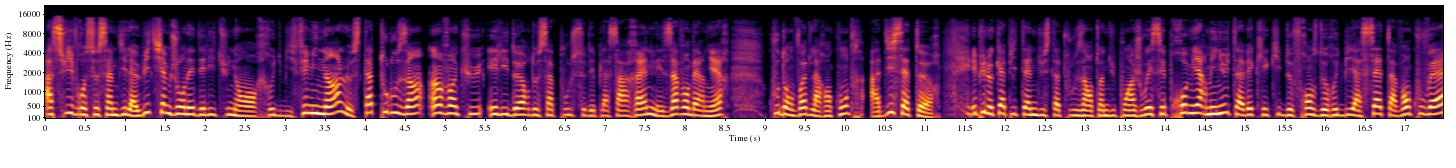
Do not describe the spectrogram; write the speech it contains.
À suivre ce samedi la huitième journée d'élite une en rugby féminin. Le Stade Toulousain, invaincu et leader de sa poule, se déplace à Rennes les avant-dernières. Coup d'envoi de la rencontre à 17h. Et puis le capitaine du Stade Toulousain, Antoine Dupont, a joué ses premières minutes avec l'équipe de France de rugby à 7 à Vancouver.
